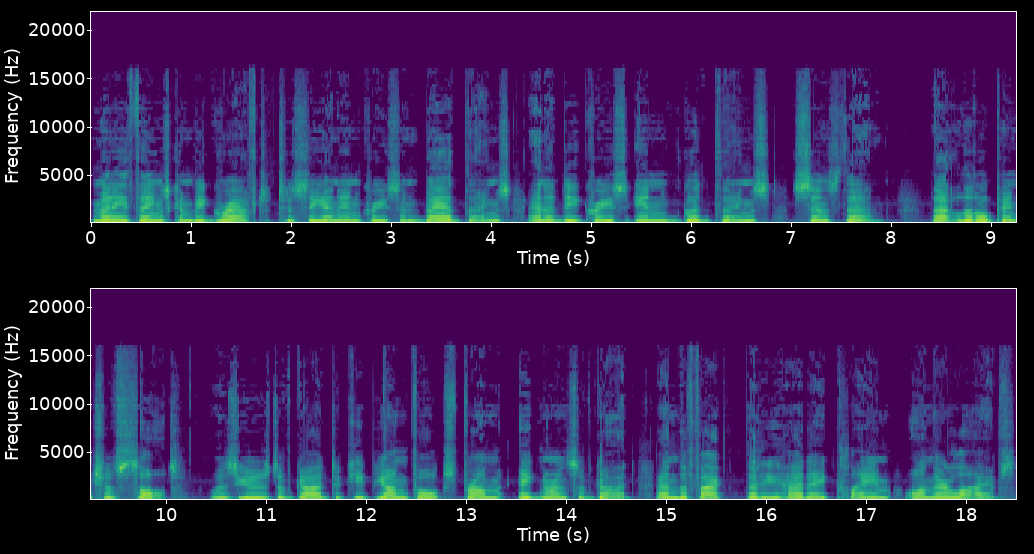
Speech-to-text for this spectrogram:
Many things can be graphed to see an increase in bad things and a decrease in good things since then. That little pinch of salt was used of God to keep young folks from ignorance of God and the fact that he had a claim on their lives.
